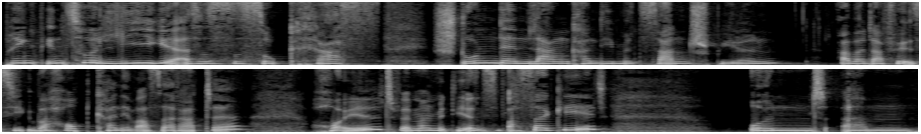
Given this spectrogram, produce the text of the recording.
bringt ihn zur Liege. Also es ist so krass. Stundenlang kann die mit Sand spielen. Aber dafür ist sie überhaupt keine Wasserratte. Heult, wenn man mit ihr ins Wasser geht. Und ähm,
